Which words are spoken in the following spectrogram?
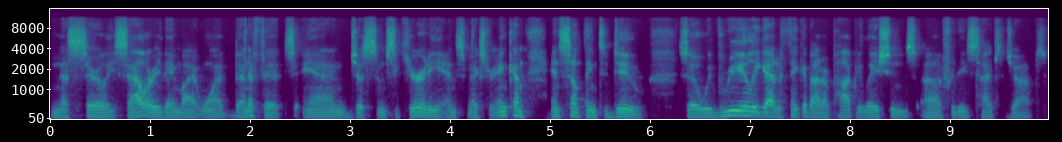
necessarily salary. They might want benefits and just some security and some extra income and something to do. So we've really got to think about our populations uh, for these types of jobs.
